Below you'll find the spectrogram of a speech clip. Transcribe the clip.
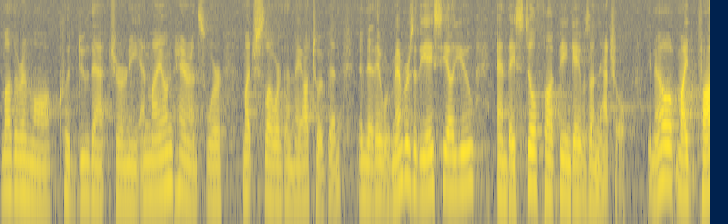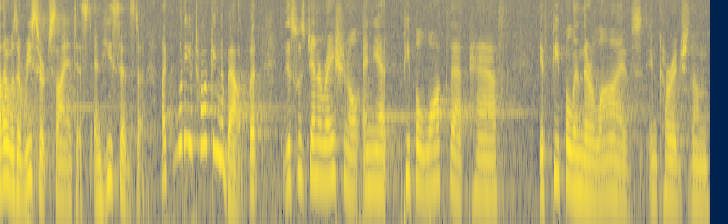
mother in law could do that journey, and my own parents were much slower than they ought to have been, and that they were members of the ACLU, and they still thought being gay was unnatural. You know, my father was a research scientist, and he said stuff like, What are you talking about? But this was generational, and yet people walk that path if people in their lives encourage them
